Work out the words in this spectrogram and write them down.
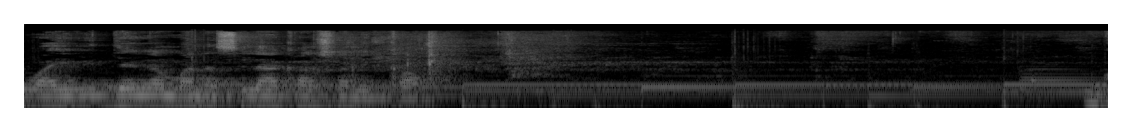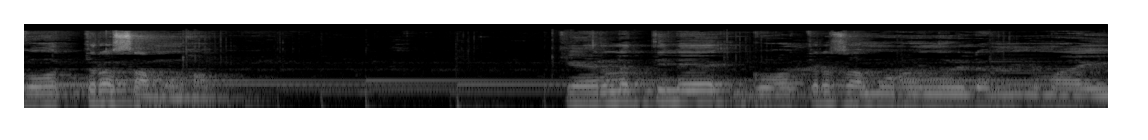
വൈവിധ്യങ്ങൾ മനസ്സിലാക്കാൻ ശ്രമിക്കാം. ഗോത്ര സമൂഹം. കേരളത്തിലെ ഗോത്ര സമൂഹങ്ങളിലൊന്നുമായി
